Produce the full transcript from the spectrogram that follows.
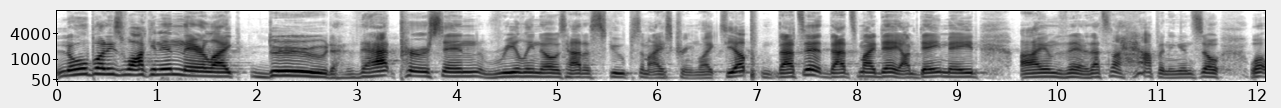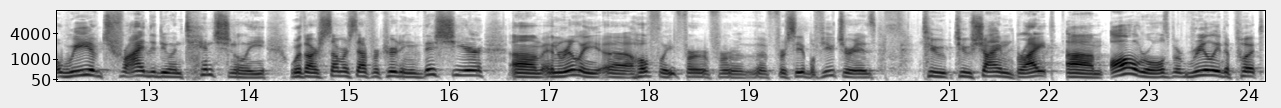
nobody's walking in there like dude that person really knows how to scoop some ice cream like yep that's it that's my day i'm day made I am there. That's not happening. And so, what we have tried to do intentionally with our summer staff recruiting this year, um, and really, uh, hopefully, for, for the foreseeable future, is to, to shine bright um, all roles, but really to put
